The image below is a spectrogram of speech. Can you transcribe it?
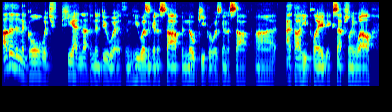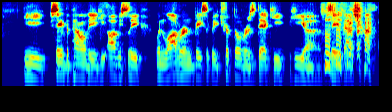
Other than the goal, which he had nothing to do with, and he wasn't going to stop, and no keeper was going to stop. Uh, I thought he played exceptionally well. He saved the penalty. He obviously, when Lovren basically tripped over his dick, he he uh, saved that shot.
